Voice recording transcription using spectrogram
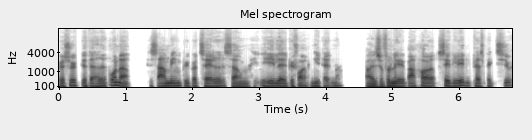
besøgte, der havde under det samme indbyggertal som hele befolkningen i Danmark. Nej, selvfølgelig. Øh, bare for at sætte lidt i perspektiv.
